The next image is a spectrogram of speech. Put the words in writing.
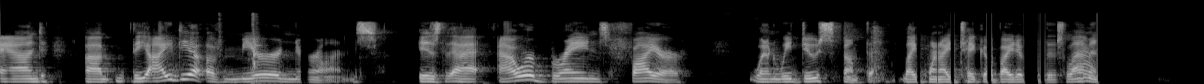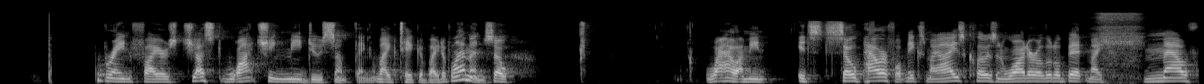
And um, the idea of mirror neurons is that our brains fire when we do something, like when I take a bite of this lemon. Brain fires just watching me do something, like take a bite of lemon. So, wow, I mean, it's so powerful. It makes my eyes close and water a little bit. My mouth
